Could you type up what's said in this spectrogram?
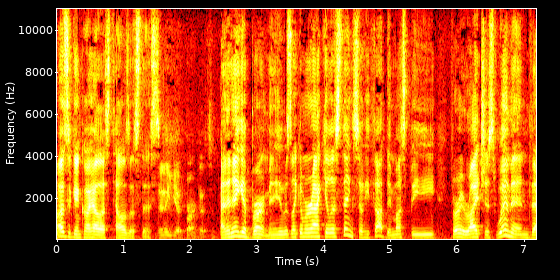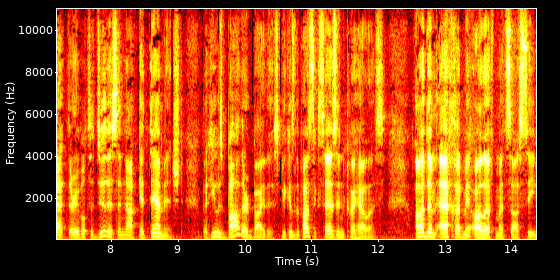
Mazik Koheles tells us this. They didn't get burnt. That's And they didn't get burnt, meaning it was like a miraculous thing. So he thought they must be very righteous women that they're able to do this and not get damaged. But he was bothered by this because the pasuk says in Koheles, Adam echad me aleph matzasi,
